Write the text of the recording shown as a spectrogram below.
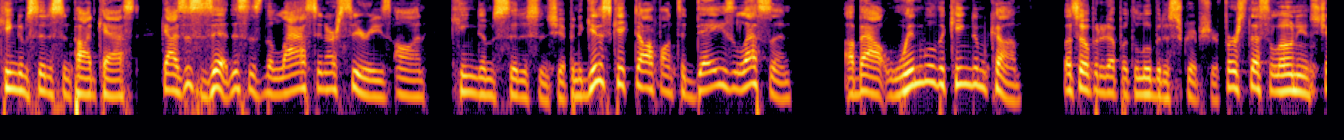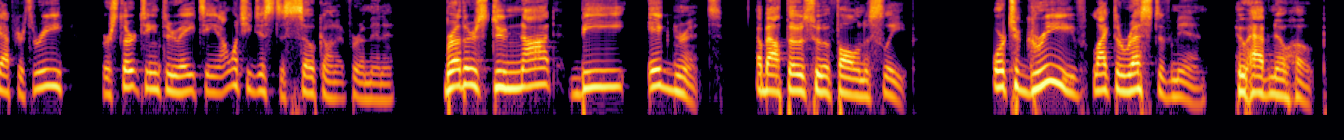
Kingdom Citizen Podcast. Guys, this is it. This is the last in our series on kingdom citizenship. And to get us kicked off on today's lesson about when will the kingdom come, Let's open it up with a little bit of scripture. First Thessalonians chapter 3, verse 13 through 18. I want you just to soak on it for a minute. Brothers, do not be ignorant about those who have fallen asleep, or to grieve like the rest of men who have no hope.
